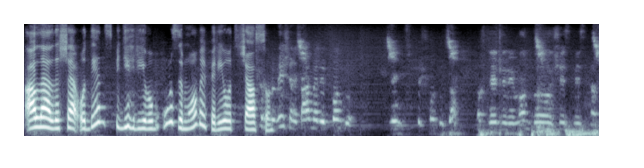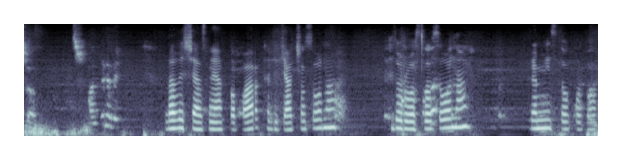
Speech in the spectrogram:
але лише один з підігрівом у зимовий період часу. Invece le camere in fondo Prende ремонту 6 місяців назад. Величезний аквапарк, дитяча зона, доросла зона, прям місто аквапарк.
